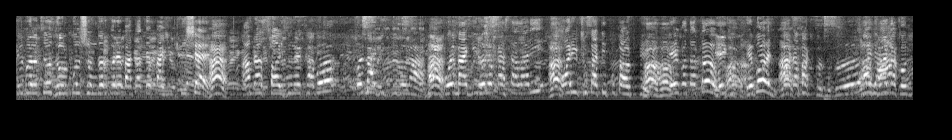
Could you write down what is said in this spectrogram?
তুই বলেছ সুন্দর করে বাটাতে দিছে? হ্যাঁ। আমরা ছয় জনে খাব ওই মাগির দিব না। হ্যাঁ। ওই মাগির হলো কাঁচালারি হ্যাঁ। ওরই ঠুকাতি পোকা উঠবে। হ্যাঁ, হ্যাঁ। এই কথা তো? হ্যাঁ। পাঠ করব করব?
